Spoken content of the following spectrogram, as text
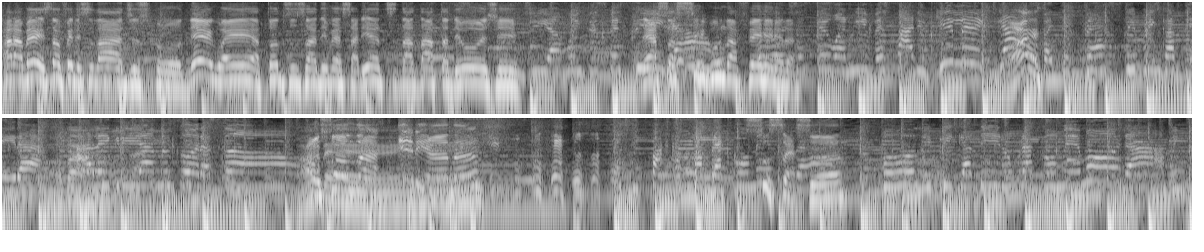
Parabéns, então felicidades pro Nego aí, a todos os aniversariantes da data de hoje. Dia muito especial. Dessa segunda-feira. É seu aniversário, que legal. Vai. Vai ter festa e brincadeira. Oba. Alegria no coração. Ao som da. Eliana, sucesso. Bolo e brigadeiro pra comemorar. Muito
